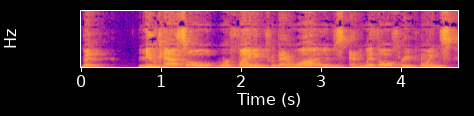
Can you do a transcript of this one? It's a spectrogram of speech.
but Newcastle were fighting for their lives and with all three points,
